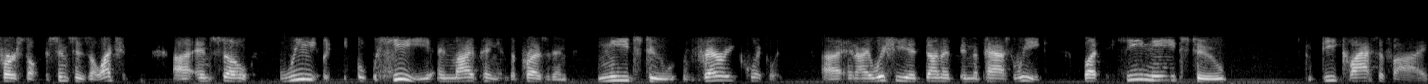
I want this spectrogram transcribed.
first since his election, uh, and so we he, in my opinion, the president needs to very quickly, uh, and I wish he had done it in the past week, but he needs to declassify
